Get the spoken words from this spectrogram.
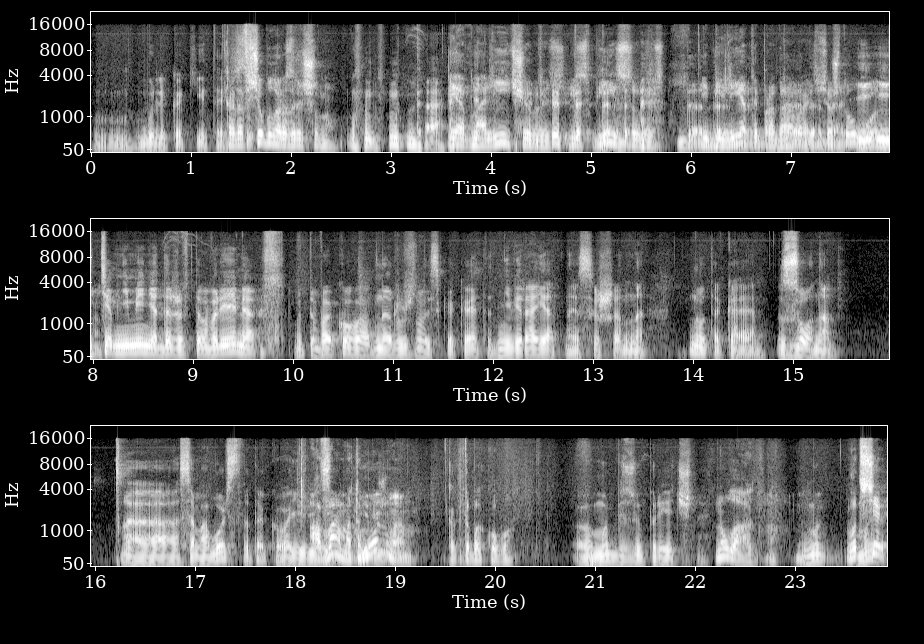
были какие-то... Когда все было разрешено. Да. И обналичивать, и списывать, и билеты да, продавать, да, да, все что угодно. И, тем не менее, даже в то время у Табакова обнаружилась какая-то невероятная совершенно, ну, такая зона э, самовольства такого. А юриди- вам это юриди- можно, как Табакову? Э, Мы безупречны. Ну ладно. Мы, Вот, мы- все,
